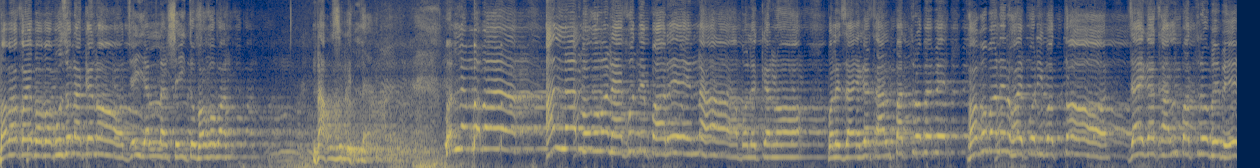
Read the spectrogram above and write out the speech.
বাবা কয়, বাবা, বুঝো না কেন, যেই আল্লাহ সেই তো ভগবান। নাউজুবিল্লাহ। বললাম, বাবা, আল্লাহর ভগবান এক হতে পারে না। বলে, কেন? বলে, জায়গা কালপাত্র ভেবে ভগবানের হয় পরিবর্তন। জায়গা কালপাত্র ভেবে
